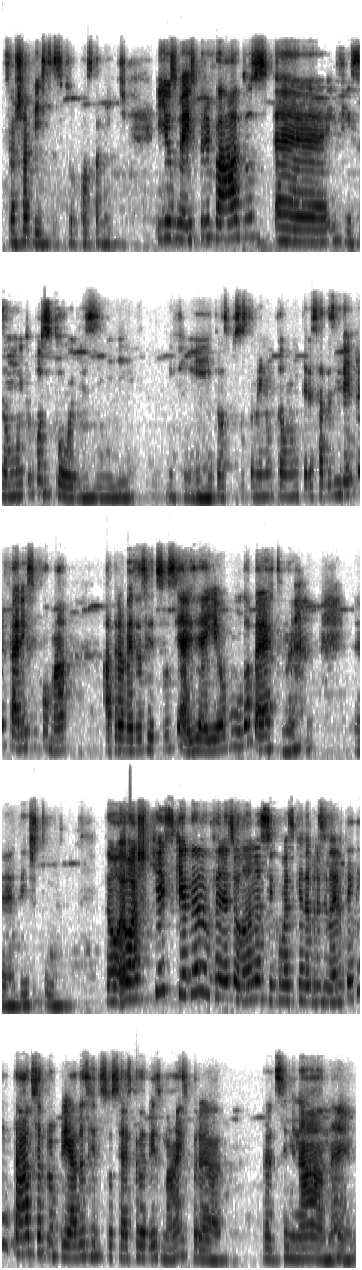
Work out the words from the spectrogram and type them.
são chavistas, supostamente. E os meios privados, é, enfim, são muito opositores e, enfim, então as pessoas também não estão interessadas em ver e preferem se informar através das redes sociais. E aí é um mundo aberto, né? É, tem de tudo. Então, eu acho que a esquerda venezuelana, assim como a esquerda brasileira, tem tentado se apropriar das redes sociais cada vez mais para disseminar né,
